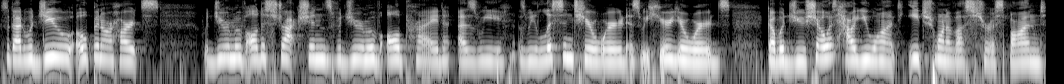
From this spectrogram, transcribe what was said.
So, God, would you open our hearts? Would you remove all distractions? Would you remove all pride as we as we listen to your word, as we hear your words? God, would you show us how you want each one of us to respond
